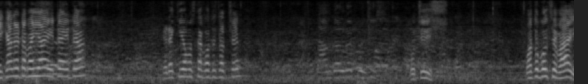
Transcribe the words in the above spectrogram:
এইখানেটা ভাইয়া এটা এটা। এটা কি অবস্থা? কত চাচ্ছেন? পঁচিশ। কত বলছে ভাই?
